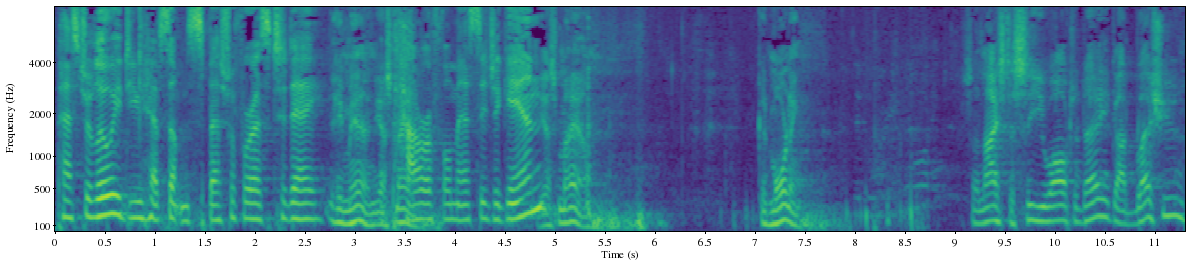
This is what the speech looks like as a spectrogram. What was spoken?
Pastor Louis, do you have something special for us today? Amen. Yes, ma'am. Powerful message again. Yes, ma'am. Good morning. So nice to see you all today. God bless you.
